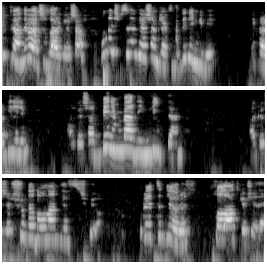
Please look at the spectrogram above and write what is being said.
Yüklendi ve açıldı arkadaşlar. Bunda hiçbir sıkıntı yaşamayacaksınız. Dediğim gibi tekrar gelelim. Arkadaşlar benim verdiğim linkten arkadaşlar şurada dolant yazısı çıkıyor. Buraya tıklıyoruz. Sol alt köşede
